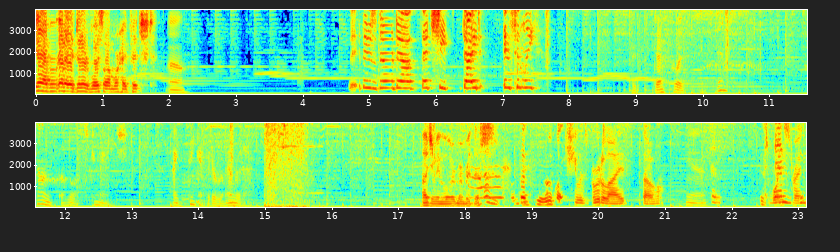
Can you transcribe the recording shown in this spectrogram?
Yeah, I forgot I did her voice a lot more high pitched. Oh. There's no doubt that she died instantly. Her death was instant? Sounds a little strange. I think I better remember that. Oh, Jimmy will remember this. Oh, it doesn't look like she was brutalized, so Yeah. just one And strike.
